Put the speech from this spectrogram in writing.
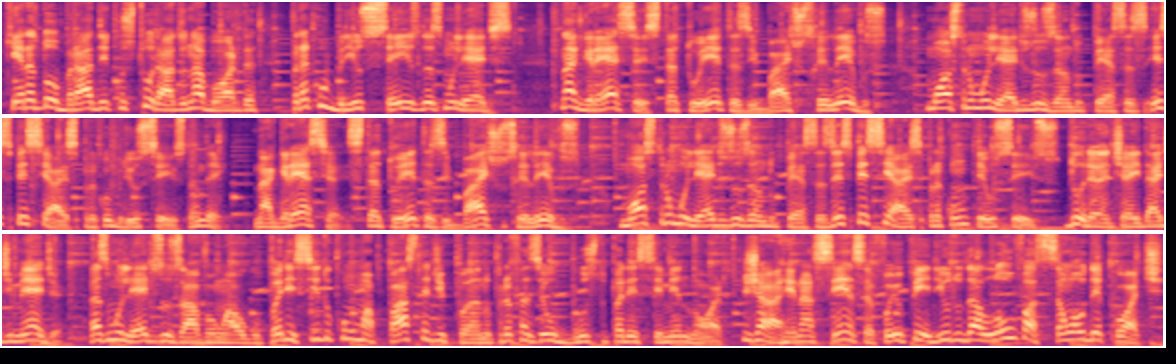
que era dobrado e costurado na borda para cobrir os seios das mulheres. Na Grécia, estatuetas e baixos relevos mostram mulheres usando peças especiais para cobrir os seios também. Na Grécia, estatuetas e baixos relevos mostram mulheres usando peças especiais para conter os seios. Durante a Idade Média, as mulheres usavam algo parecido com uma pasta de pano para fazer o busto parecer menor. Já a Renascença foi o período da louvação ao decote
